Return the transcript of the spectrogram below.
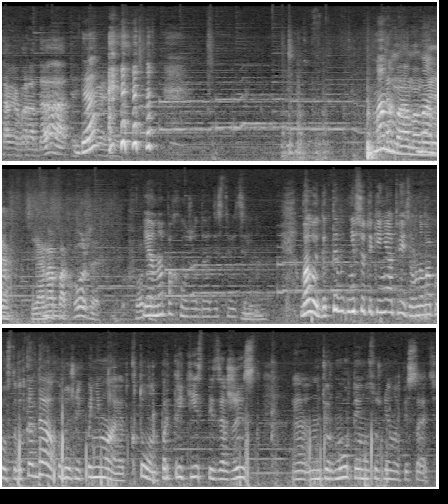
Так, так бородатый. Да? такой. Мама, Это мама, моя. И она похожа. Фото. И она похожа, да, действительно. Володь, так ты мне все-таки не ответил на вопрос-то. Вот когда художник понимает, кто он, портретист, пейзажист, э, натюрморты ему суждено писать?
